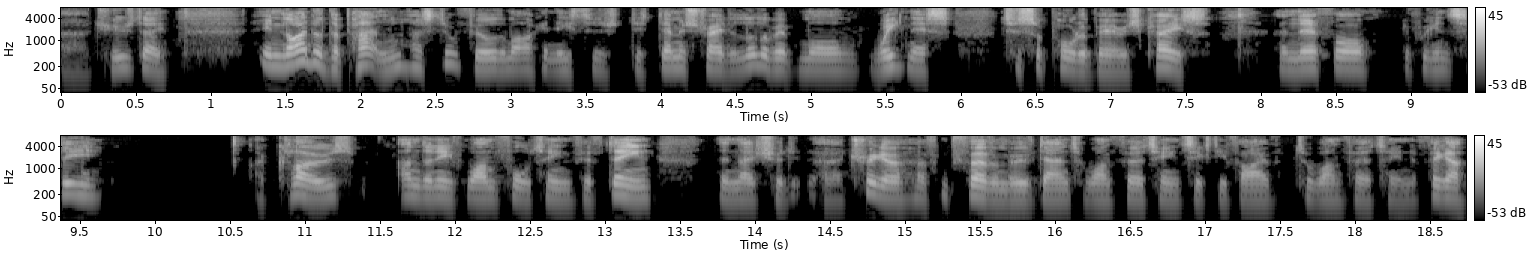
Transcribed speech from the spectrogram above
uh, Tuesday. In light of the pattern, I still feel the market needs to demonstrate a little bit more weakness to support a bearish case. And therefore, if we can see a close underneath 114.15, then that should uh, trigger a further move down to 113.65 to 113 the figure.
